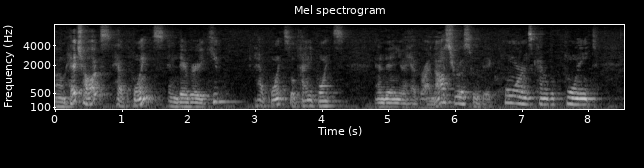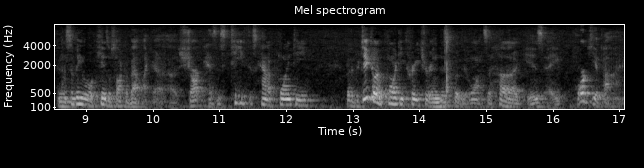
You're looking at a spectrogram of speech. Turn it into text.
Um, hedgehogs have points, and they're very cute, have points, little tiny points. And then you have rhinoceros with big horns, kind of a point. And then some people, kids will talk about like a, a shark has his teeth that's kind of pointy. But the particular pointy creature in this book that wants a hug is a porcupine.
